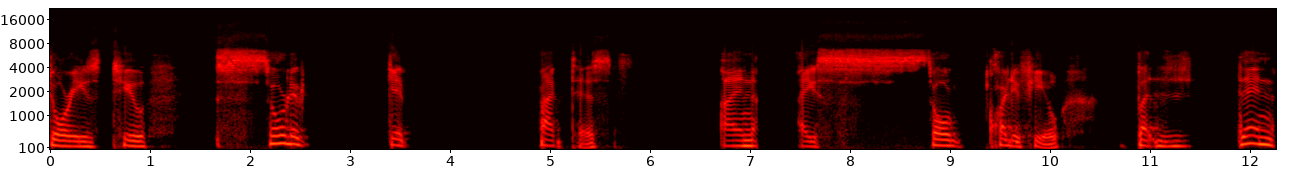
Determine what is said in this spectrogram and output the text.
stories to sort of get practice. And I sold quite a few, but then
